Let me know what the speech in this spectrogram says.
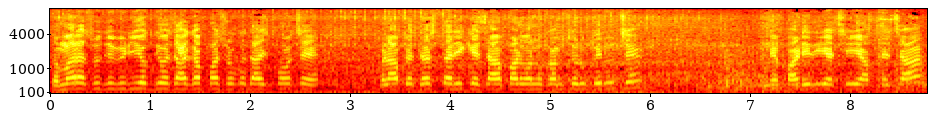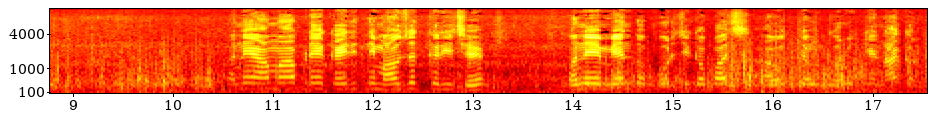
તમારા સુધી વીડિયો દિવસ આગા પાછો કદાચ પહોંચે, પણ આપણે દસ તારીખે ચા પાડવાનું કામ શરૂ કર્યું છે. અને પાડી રહ્યા છીએ આપણે ચા અને આમાં આપણે કઈ રીતની માવજત કરી છે? અને મેન તો ફોરજી કપાસ આ વખતે હું કરું કે ના કરું,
